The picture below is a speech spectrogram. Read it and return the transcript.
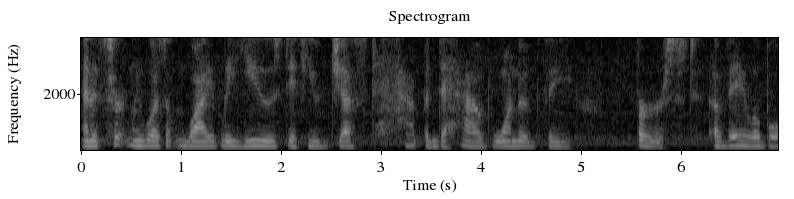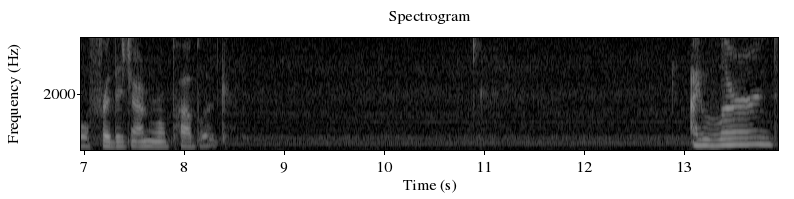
And it certainly wasn't widely used if you just happened to have one of the first available for the general public. I learned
